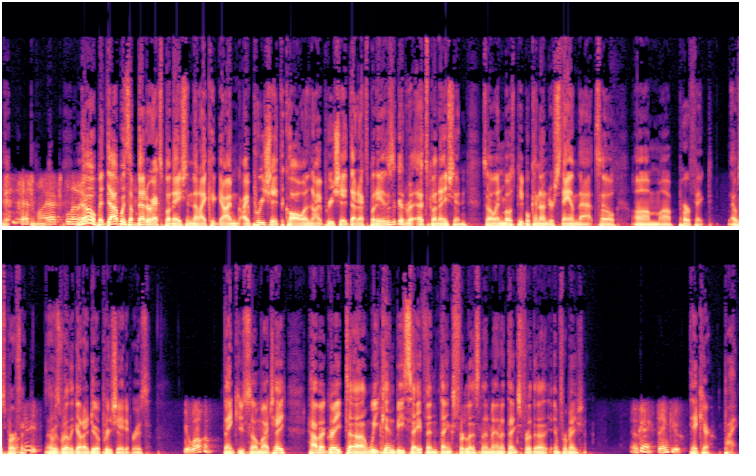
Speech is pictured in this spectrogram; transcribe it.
that's my explanation. No, but that was a better explanation that I could. I'm, I appreciate the call and I appreciate that explanation. It's a good re- explanation. So, and most people can understand that. So, um, uh, perfect. That was perfect. Okay. That was really good. I do appreciate it, Bruce. You're welcome. Thank you so much. Hey, have a great uh, weekend. Be safe and thanks for listening, man. And thanks for the information. Okay. Thank you. Take care. Bye.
